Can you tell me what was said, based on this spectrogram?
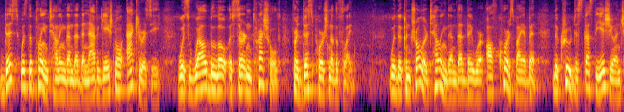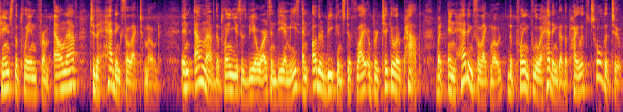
This was the plane telling them that the navigational accuracy was well below a certain threshold for this portion of the flight with the controller telling them that they were off course by a bit. The crew discussed the issue and changed the plane from LNAV to the heading select mode. In LNAV, the plane uses VORs and DMEs and other beacons to fly a particular path, but in heading select mode, the plane flew a heading that the pilots told it to.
